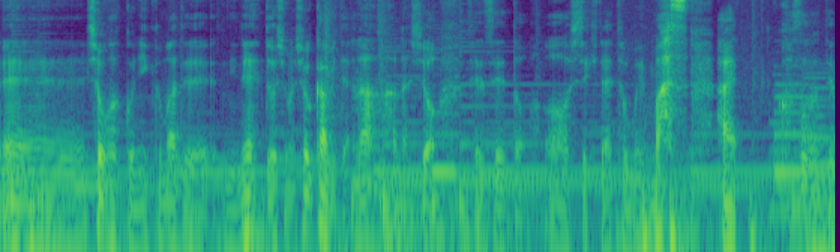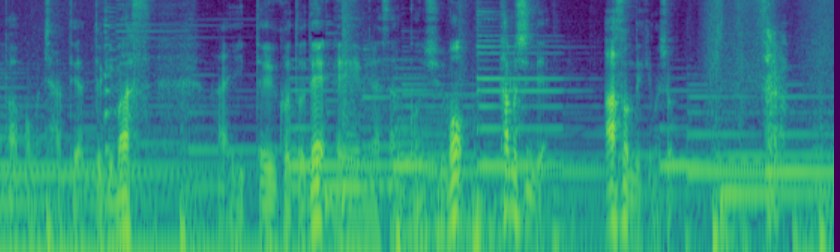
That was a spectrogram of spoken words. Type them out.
えー、小学校に行くまでにねどうしましょうかみたいな話を先生としていきたいと思います。はい。子育てパパもちゃんとやっておきます。はい。ということで、えー、皆さん今週も楽しんで遊んでいきましょう。さら。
